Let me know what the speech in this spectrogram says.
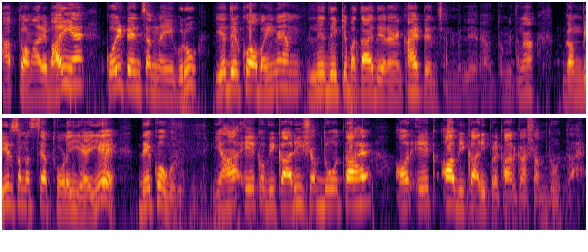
आप तो हमारे भाई हैं, कोई टेंशन नहीं गुरु। ये देखो, अब ही हम ले दे के बता दे रहे हैं, काहे टेंशन में ले रहे हो तुम? इतना गंभीर समस्या थोड़ी है ये। देखो, गुरु, यहाँ एक विकारी शब्द होता है और एक अविकारी प्रकार का शब्द होता है।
